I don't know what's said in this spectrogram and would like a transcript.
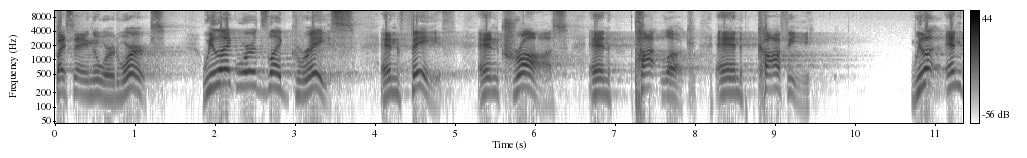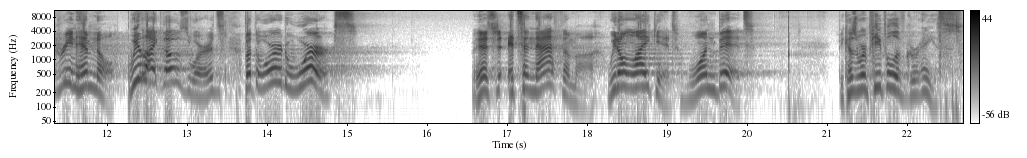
by saying the word works. We like words like grace and faith and cross and potluck and coffee. We li- and green hymnal. We like those words, but the word works, it's, it's anathema. We don't like it one bit because we're people of grace.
